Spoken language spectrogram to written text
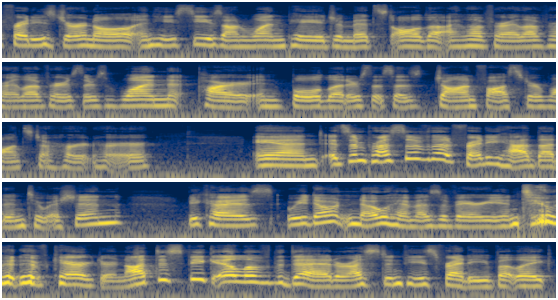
Freddie's journal and he sees on one page, amidst all the I love her, I love her, I love her, there's one part in bold letters that says, John Foster wants to hurt her. And it's impressive that Freddie had that intuition because we don't know him as a very intuitive character. Not to speak ill of the dead, rest in peace, Freddie, but like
